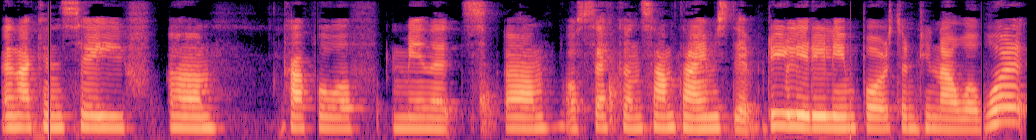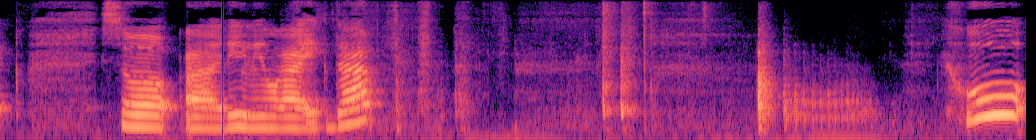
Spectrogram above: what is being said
and I can save um, couple of minutes um, or seconds. Sometimes they're really, really important in our work. So I really like that. Who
